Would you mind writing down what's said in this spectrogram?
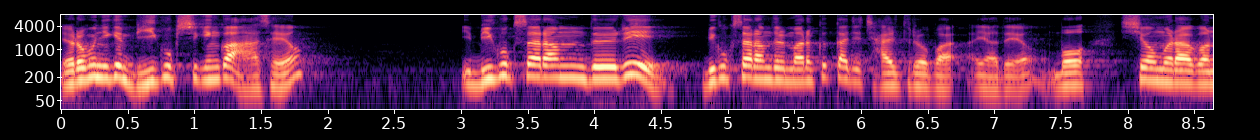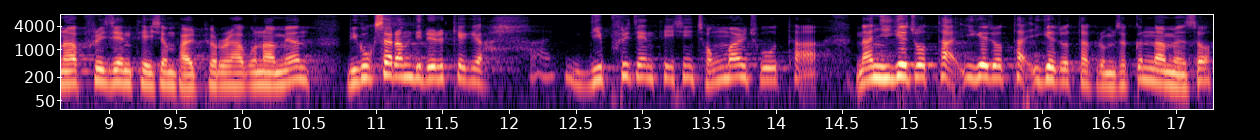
여러분 이게 미국식인 거 아세요? 이 미국 사람들이 미국 사람들 말은 끝까지 잘 들어봐야 돼요. 뭐 시험을 하거나 프리젠테이션 발표를 하고 나면 미국 사람들이 이렇게 아, 네 프리젠테이션이 정말 좋다. 난 이게 좋다, 이게 좋다, 이게 좋다. 그러면서 끝나면서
